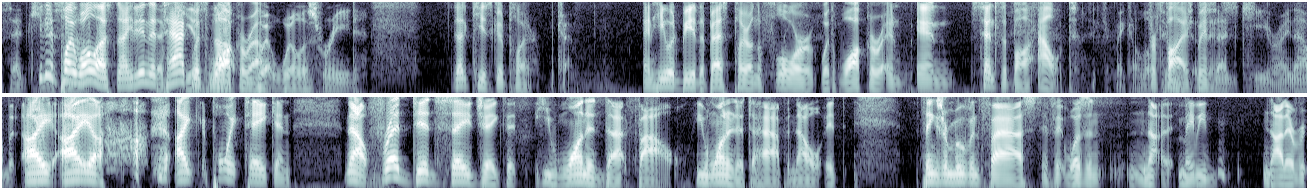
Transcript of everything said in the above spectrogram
Zed He didn't play well last night. He didn't attack with Walker out. Willis Reed. Zed Key is a good player. Okay. and he would be the best player on the floor with Walker and and Sensabaugh out. Making a little For five minutes. Zed Key right now, but I, I, uh, I point taken. Now Fred did say Jake that he wanted that foul. He wanted it to happen. Now it, things are moving fast. If it wasn't not maybe not ever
